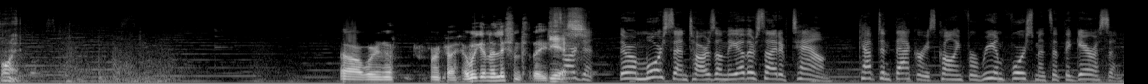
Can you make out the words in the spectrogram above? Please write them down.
Right. Oh, we're in a. Okay. Are we going to listen to these? Yes. Sergeant, there are more centaurs on the other side of town. Captain Thackeray's calling for reinforcements at the garrison.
